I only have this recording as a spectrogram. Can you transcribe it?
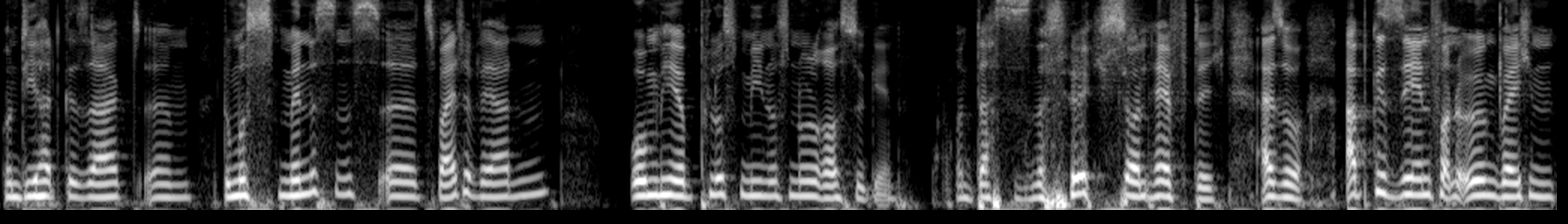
Und die hat gesagt, ähm, du musst mindestens äh, Zweite werden, um hier plus minus null rauszugehen. Und das ist natürlich schon heftig. Also abgesehen von irgendwelchen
